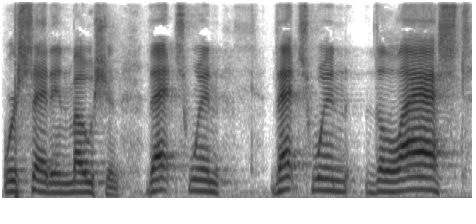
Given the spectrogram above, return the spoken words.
were set in motion. That's when that's when the last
